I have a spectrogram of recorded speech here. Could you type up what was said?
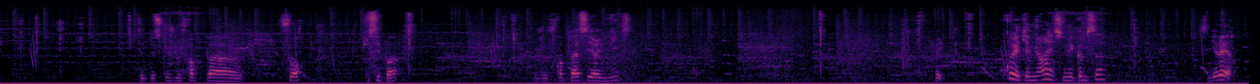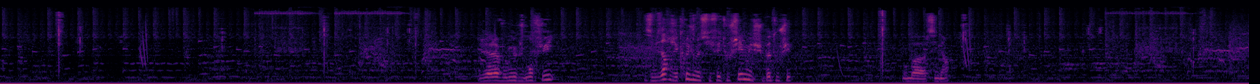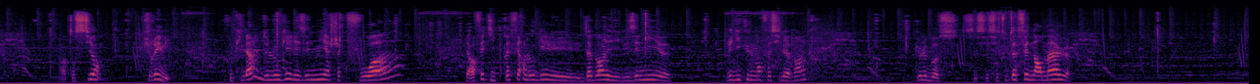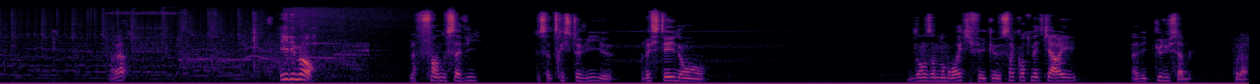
Peut-être parce que je le frappe pas fort. Je sais pas. Je frappe pas assez vite. Pourquoi la caméra elle se met comme ça? C'est galère. Déjà là, vaut mieux que je m'enfuis. C'est bizarre, j'ai cru que je me suis fait toucher, mais je suis pas touché. Bon bah, c'est bien. attention Purée, mais... Faut qu'il arrête de loguer les ennemis à chaque fois. En fait, il préfère loguer d'abord les, ennemis euh, ridiculement faciles à vaincre que le boss. C'est tout à fait normal. Voilà. Et il est mort. La fin de sa vie. De sa triste vie. Euh, resté dans... Dans un endroit qui fait que 50 mètres carrés. Avec que du sable. Voilà.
